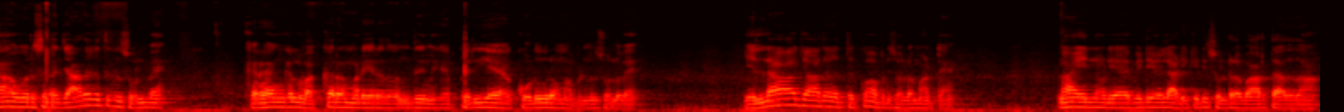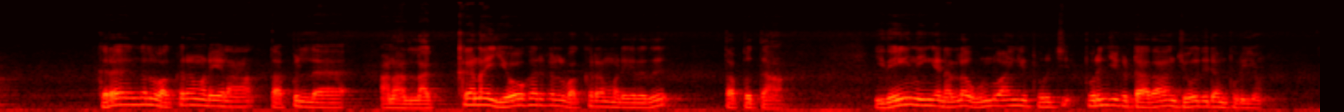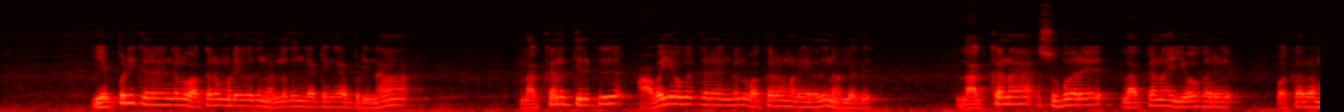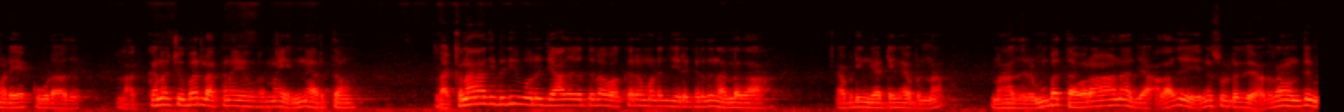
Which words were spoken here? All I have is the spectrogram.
நான் ஒரு சில ஜாதகத்துக்கு சொல்வேன். கிரகங்கள் வக்கரம் அடைகிறது வந்து மிகப்பெரிய கொடூரம் அப்படின்னு சொல்லுவேன். எல்லா ஜாதகத்துக்கும் அப்படி சொல்ல மாட்டேன். நான் என்னுடைய வீடியோவில் அடிக்கடி சொல்கிற வார்த்தை அதுதான். கிரகங்கள் வக்கரம் அடையலாம் தப்பில்லை. ஆனால் லக்கண யோகர்கள் வக்கரம் அடைகிறது தப்பு தான் இதையும் நீங்கள் நல்லா உள்வாங்கி புரிஞ்சு புரிஞ்சுக்கிட்டால் தான் ஜோதிடம் புரியும். எப்படி கிரகங்கள் வக்கரம் அடைவது நல்லதுன்னு கேட்டிங்க அப்படின்னா லக்கணத்திற்கு அவயோக கிரகங்கள் வக்கரம் அடைகிறது நல்லது. லக்கண சுபரு லக்கண யோகரு வக்கரமடையக்கூடாது லக்கண சுபர் லக்கண யோகர்னா என்ன அர்த்தம்? லக்கணாதிபதி ஒரு ஜாதகத்தில் வக்கரம் அடைஞ்சு இருக்கிறது நல்லதா? அப்படின்னு கேட்டிங்க அப்படின்னா நான் அது ரொம்ப தவறான ஜா அதாவது என்ன சொல்கிறது அதெல்லாம் வந்து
